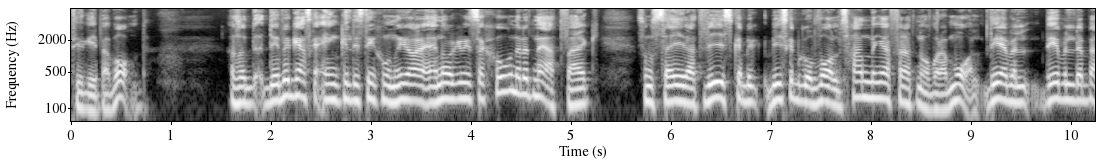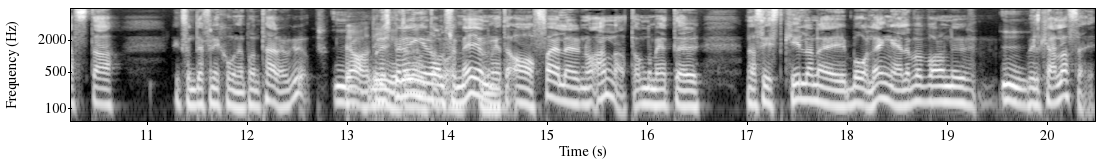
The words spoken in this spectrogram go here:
tillgripa våld. Alltså, det är väl ganska enkel distinktion att göra. En organisation eller ett nätverk som säger att vi ska, vi ska begå våldshandlingar för att nå våra mål. Det är väl det, är väl det bästa liksom, definitionen på en terrorgrupp. Mm. Ja, det, det spelar ingen roll för mig om mm. de heter AFA eller något annat. Om de heter nazistkillarna i Borlänge eller vad, vad de nu mm. vill kalla sig.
